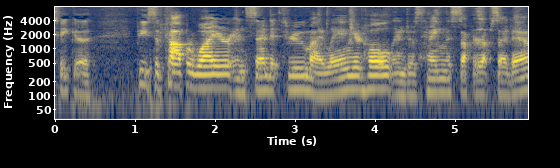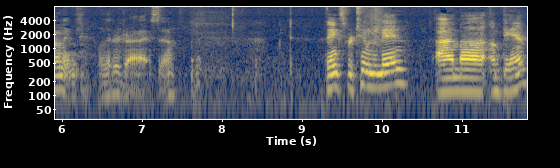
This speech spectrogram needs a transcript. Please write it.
take a piece of copper wire and send it through my lanyard hole and just hang this sucker upside down and let her dry. So, thanks for tuning in. I'm uh, I'm Dan,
